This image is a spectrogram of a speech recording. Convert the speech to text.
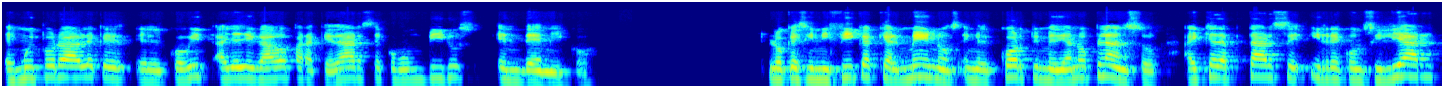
es muy probable que el COVID haya llegado para quedarse como un virus endémico, lo que significa que al menos en el corto y mediano plazo hay que adaptarse y reconciliar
